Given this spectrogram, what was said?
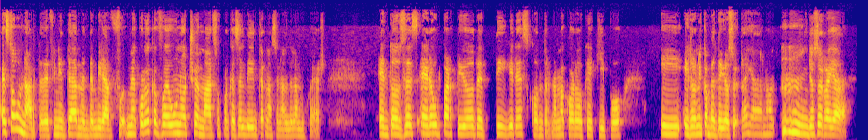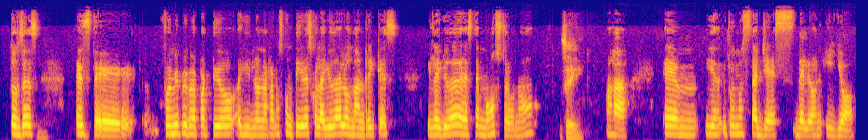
es todo un arte, definitivamente. Mira, fue- me acuerdo que fue un 8 de marzo porque es el Día Internacional de la Mujer. Entonces era un partido de Tigres contra no me acuerdo qué equipo. Y irónicamente yo soy rayada, ¿no? yo soy rayada. Entonces, este, fue mi primer partido y lo narramos con Tigres con la ayuda de los Manriques y la ayuda de este monstruo, ¿no? Sí, Ajá. Em, y, y fuimos hasta Jess de León y yo.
